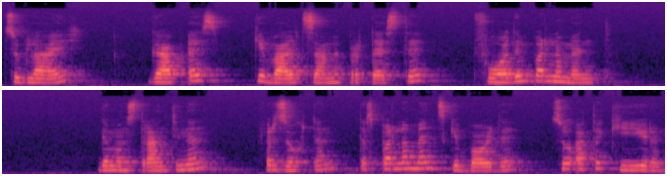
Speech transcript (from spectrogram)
Zugleich gab es gewaltsame Proteste vor dem Parlament. Demonstrantinnen versuchten das Parlamentsgebäude zu attackieren.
